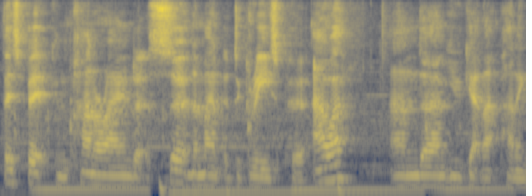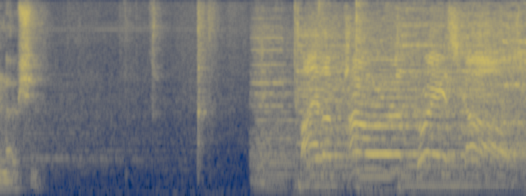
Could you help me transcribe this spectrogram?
This bit can pan around at a certain amount of degrees per hour and um, you get that panning motion. By the power of Grayskull!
